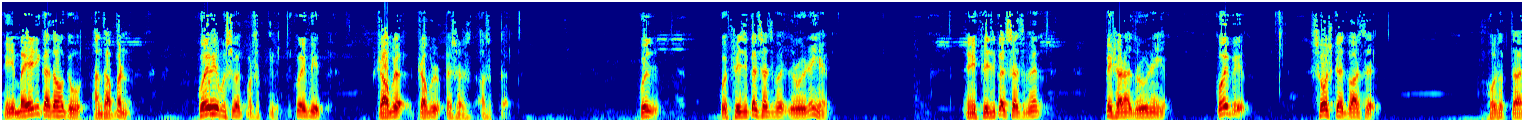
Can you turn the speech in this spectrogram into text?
میں یہ نہیں کہتا ہوں کہ وہ اندھاپن کوئی بھی مصیبت پڑ سکتی ہے، کوئی بھی ٹربل ٹربل پیسہ آ سکتا ہے۔ کوئی کوئی فزیکل سچ میں ضروری نہیں ہے۔ یعنی فزیکل سچ میں پیش آنا ضروری نہیں ہے۔ کوئی بھی سوچ کے اعتبار سے ہو سکتا ہے۔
